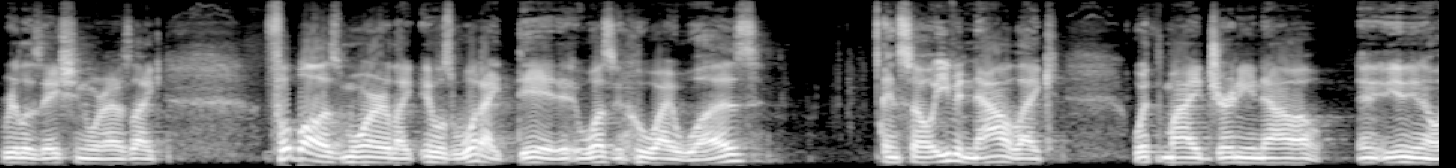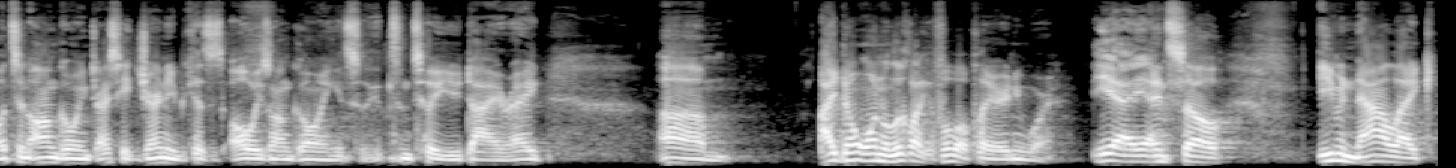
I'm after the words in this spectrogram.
realization where I was like, football is more like it was what I did. It wasn't who I was, and so even now, like with my journey now, and you know, it's an ongoing. I say journey because it's always ongoing. It's it's until you die, right? Um, I don't want to look like a football player anymore. Yeah, yeah. And so even now, like,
